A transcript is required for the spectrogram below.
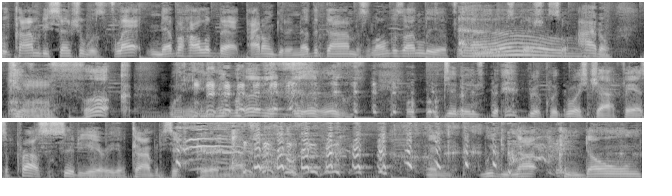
with Comedy Central was flat. Never holler back. I don't get another dime as long as I live for any of them specials. So I don't give a fuck what anybody does. To Real quick, Roy's Job Fair is a proud subsidiary of Comedy Central Paramount. and we do not condone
